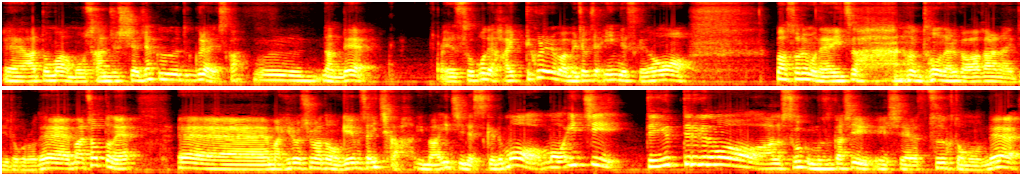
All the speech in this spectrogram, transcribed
えー、あとまあもう30試合弱ぐらいですか？うん、なんで、えー、そこで入ってくれればめちゃくちゃいいんですけども、まあそれもね、いつ、あの、どうなるかわからないというところで、まあちょっとね、えー、まあ広島とのゲーム差1か、今1ですけども、もう1、って言ってるけども、あの、すごく難しい試合が続くと思うんで、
